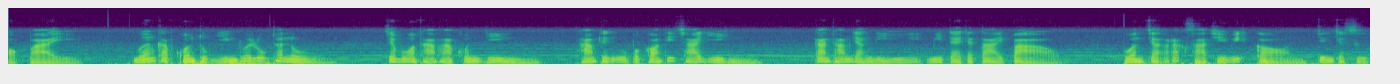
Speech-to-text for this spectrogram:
ออกไป เหมือนกับคนถูกยิงด้วยลูกธนู จะมัวถามหาคนยิง ถามถึงอุปกรณ์ที่ใช้ยิง การถามอย่างนี้มีแต่จะตายเปล่า ควรจะรักษาชีวิตก่อนจึงจะสืบ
